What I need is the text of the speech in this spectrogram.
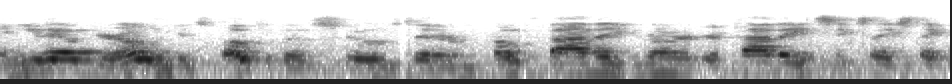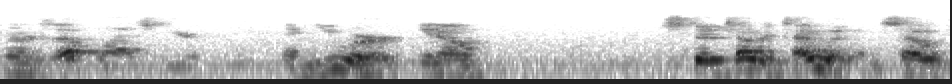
And you held your own against both of those schools that are both 5A runners, 5A and 6A state runners up last year. And you were, you know, stood toe to toe with them. So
